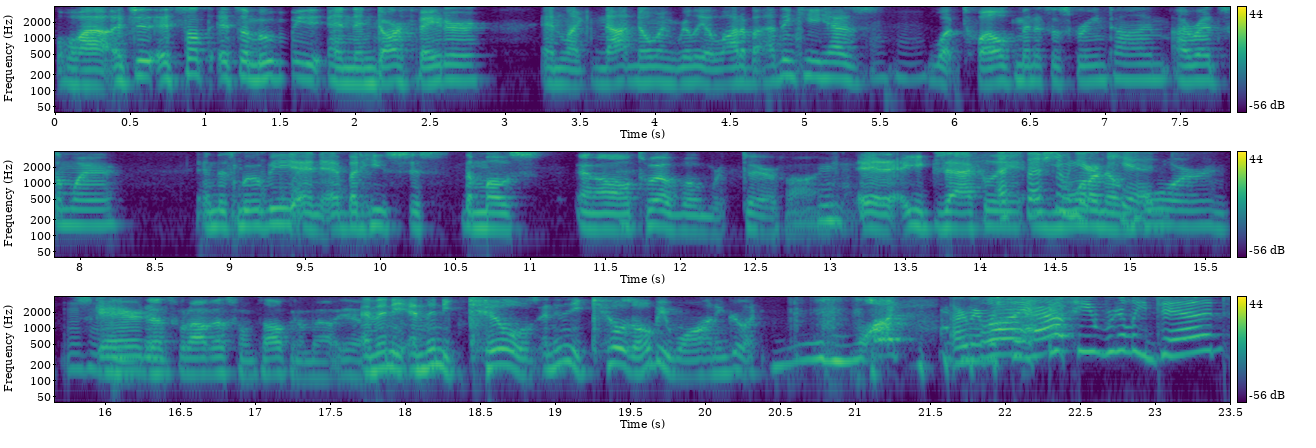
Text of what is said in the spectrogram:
wow, it's just, it's something. It's a movie, and then Darth Vader, and like not knowing really a lot about. I think he has mm-hmm. what twelve minutes of screen time. I read somewhere in this movie, and, and but he's just the most And all twelve of them were terrifying. eh, exactly. and Especially you when you're wanna a kid. more and scared. that's what I that's what I'm talking about. Yeah. and then he and then he kills and then he kills Obi Wan, and you're like, what? I remember What saying, hap- "Is he really dead?"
